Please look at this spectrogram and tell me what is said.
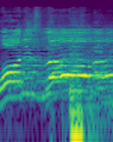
What is love?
